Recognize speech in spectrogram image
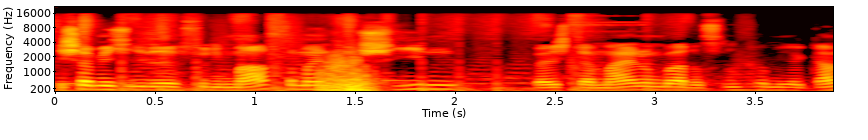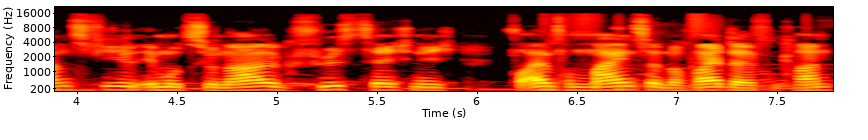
Ich habe mich für die Mastermind entschieden, weil ich der Meinung war, dass Luca mir ganz viel emotional, gefühlstechnisch, vor allem vom Mindset noch weiterhelfen kann.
